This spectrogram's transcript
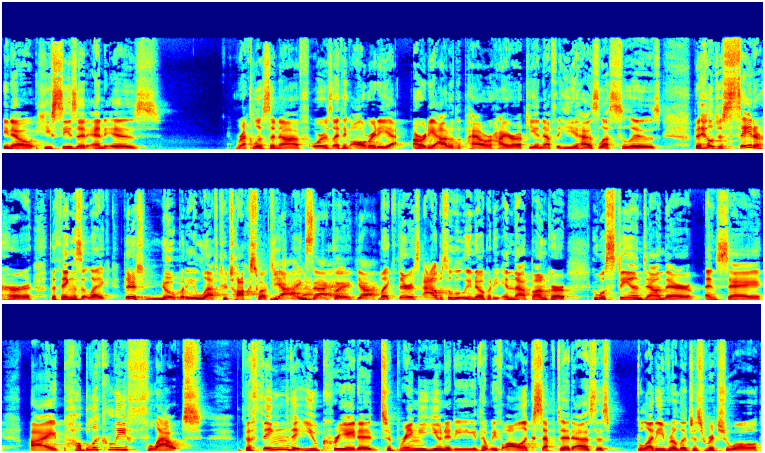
you know, he sees it and is reckless enough or is I think already already out of the power hierarchy enough that he has less to lose that he'll just say to her the things that like there's nobody left who talks to Octavia. Yeah, exactly. Yeah. Like there is absolutely nobody in that bunker who will stand down there and say, I publicly flout the thing that you created to bring unity that we've all accepted as this bloody religious ritual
